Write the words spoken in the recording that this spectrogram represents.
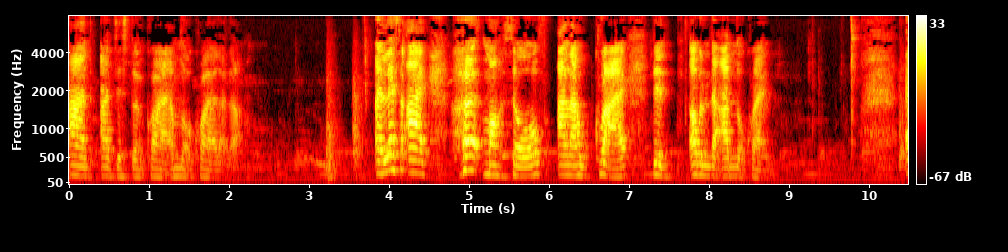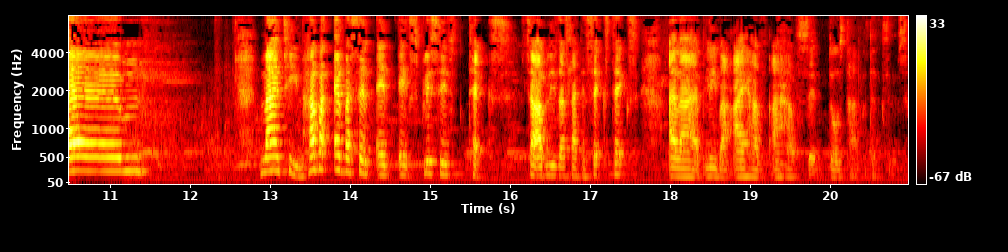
and i just don't cry. I'm not a crier like that. Unless i hurt myself and i cry then other than that i'm not crying. Um 19 have i ever sent an explicit text? So i believe that's like a sex text and i believe i have i have sent those type of texts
